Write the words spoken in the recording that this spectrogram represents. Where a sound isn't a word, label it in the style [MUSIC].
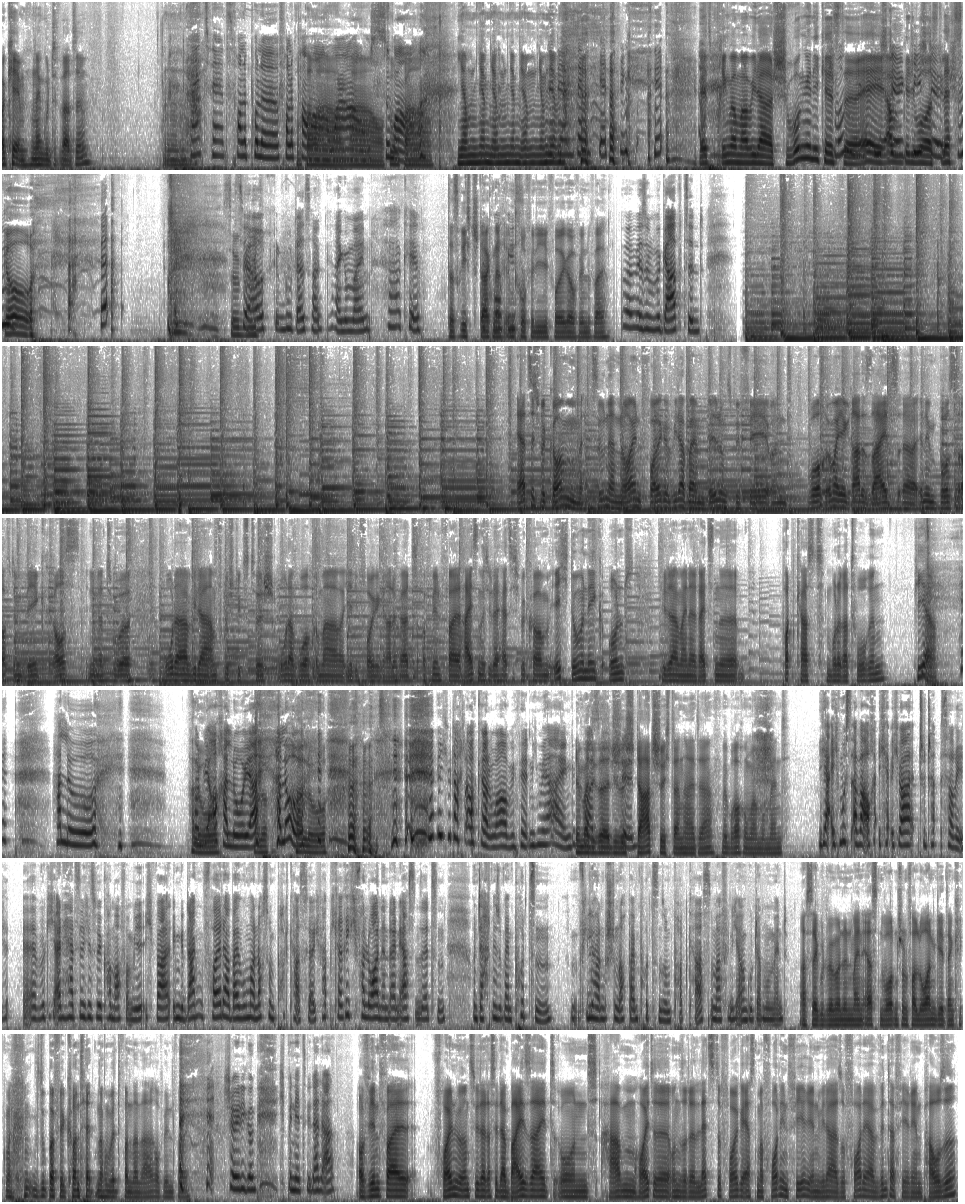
Okay, na gut, warte. Jetzt wird's volle Pulle, volle Power. Wow, wow super. Yum, yum, yum, yum, yum, yum, yum. Jetzt, [LAUGHS] bring Jetzt bringen wir mal wieder Schwung in die Kiste. Schwung, Ey, ab geht die Wurst, let's Schwung. go. [LAUGHS] so Das wäre auch ein guter Song, allgemein. Ja, okay. Das riecht stark nach. Intro für die Folge auf jeden Fall. Weil wir so begabt sind. Herzlich willkommen zu einer neuen Folge wieder beim Bildungsbuffet und wo auch immer ihr gerade seid, äh, in dem Bus, auf dem Weg raus in die Natur oder wieder am Frühstückstisch oder wo auch immer ihr die Folge gerade hört. Auf jeden Fall heißen euch wieder herzlich willkommen. Ich, Dominik und wieder meine reizende Podcast-Moderatorin Pia. [LAUGHS] Hallo. Von Hallo. mir auch Hallo, ja. Hallo. [LAUGHS] Hallo. Hallo. [LAUGHS] Ich dachte auch gerade, wow, mir fällt nicht mehr ein. Immer Gott, diese, diese schön. Startschüchternheit, ja. Wir brauchen immer einen Moment. Ja, ich muss aber auch, ich, ich war total, sorry, äh, wirklich ein herzliches Willkommen auch von mir. Ich war in Gedanken voll dabei, wo man noch so einen Podcast hört. Ich habe mich gerade richtig verloren in deinen ersten Sätzen und dachte mir so beim Putzen. Viele hören bestimmt auch beim Putzen so einen Podcast. Immer finde ich auch ein guter Moment. Ach, sehr gut. Wenn man in meinen ersten Worten schon verloren geht, dann kriegt man [LAUGHS] super viel Content noch mit von danach auf jeden Fall. [LAUGHS] Entschuldigung, ich bin jetzt wieder da. Auf jeden Fall freuen wir uns wieder, dass ihr dabei seid und haben heute unsere letzte Folge erstmal vor den Ferien wieder, also vor der Winterferienpause.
